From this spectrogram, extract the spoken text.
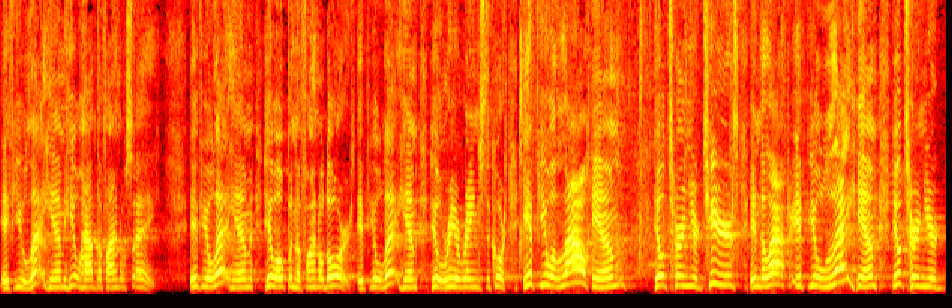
if you let him, he'll have the final say. If you'll let him, he'll open the final doors. If you'll let him, he'll rearrange the course. If you allow him, he'll turn your tears into laughter. If you'll let him, he'll turn your,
